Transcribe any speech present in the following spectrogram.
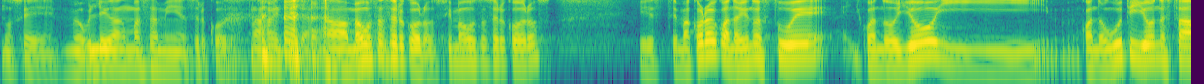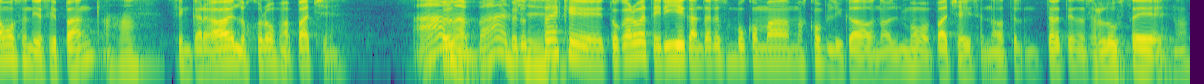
no sé, me obligan más a mí a hacer coros. No, mentira. No, me gusta hacer coros, sí me gusta hacer coros. Este, me acuerdo que cuando yo no estuve, cuando yo y cuando Guti y yo no estábamos en Ajá. se encargaba de los coros Mapache. Ah, pero, Mapache. Pero tú sabes que tocar batería y cantar es un poco más, más complicado, ¿no? El mismo Mapache dice, no, tr- traten de hacerlo ustedes, ¿no?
